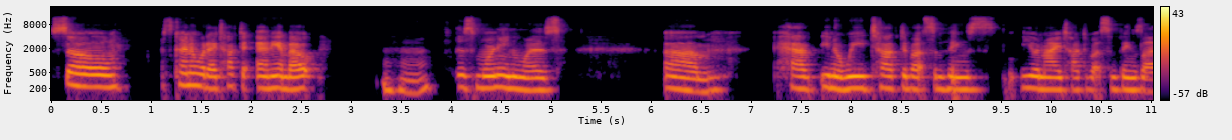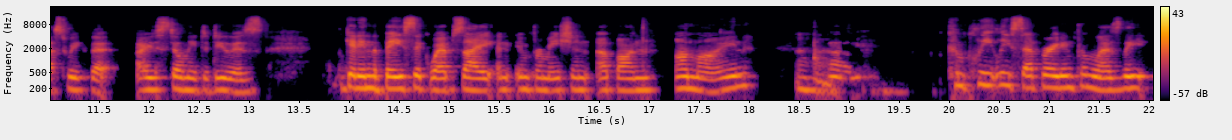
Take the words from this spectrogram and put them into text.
So it's kind of what I talked to Annie about mm-hmm. this morning was um have you know we talked about some things you and I talked about some things last week that I still need to do is getting the basic website and information up on online mm-hmm. um, completely separating from Leslie.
